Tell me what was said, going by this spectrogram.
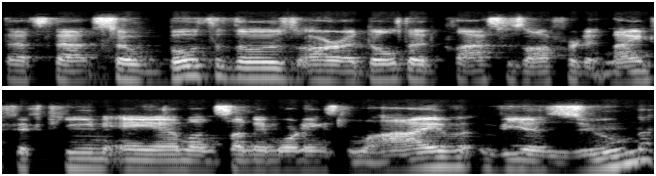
that's that. So both of those are adult ed classes offered at 9:15 a.m. on Sunday mornings live via Zoom.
